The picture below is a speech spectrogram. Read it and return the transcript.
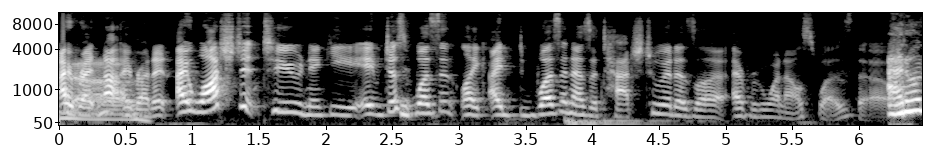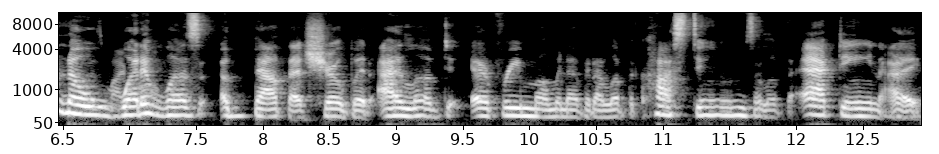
I read not I read it. I watched it too, Nikki. It just wasn't like I wasn't as attached to it as uh, everyone else was though. I don't know That's my what it was about that show, but I loved every moment of it. I love the costumes. I love the acting. I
